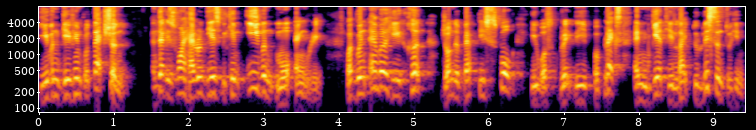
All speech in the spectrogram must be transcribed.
even gave him protection. And that is why Herodias became even more angry. But whenever he heard John the Baptist spoke, he was greatly perplexed, and yet he liked to listen to him.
